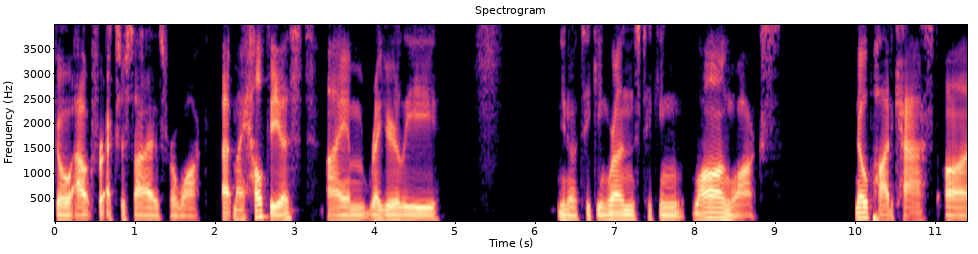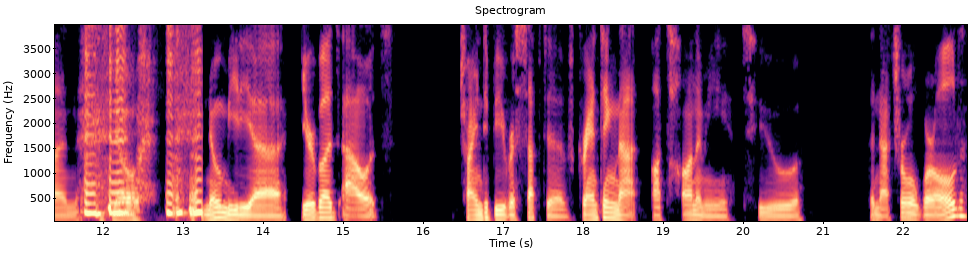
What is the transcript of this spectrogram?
go out for exercise, for a walk. At my healthiest, I am regularly, you know, taking runs, taking long walks, no podcast on, mm-hmm. no, mm-hmm. no media, earbuds out, trying to be receptive, granting that autonomy to the natural world.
